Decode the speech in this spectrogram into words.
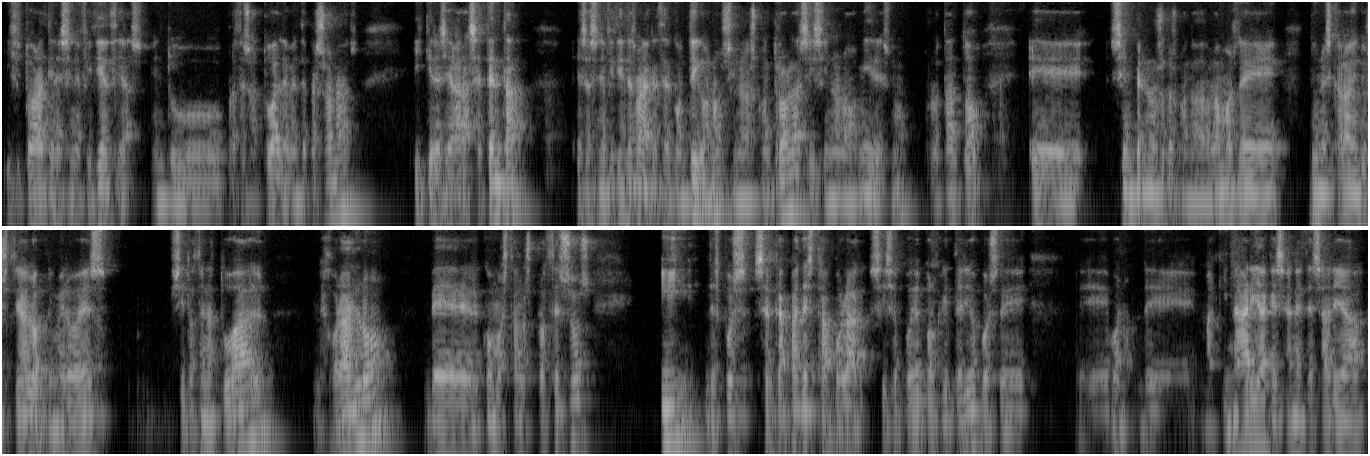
Y si tú ahora tienes ineficiencias en tu proceso actual de 20 personas y quieres llegar a 70, esas ineficiencias van a crecer contigo, ¿no? Si no las controlas y si no lo mides, ¿no? Por lo tanto, eh, siempre nosotros cuando hablamos de, de, un escalado industrial, lo primero es situación actual, mejorarlo, ver cómo están los procesos y después ser capaz de extrapolar, si se puede por criterio, pues de, eh, bueno, de maquinaria que sea necesaria,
